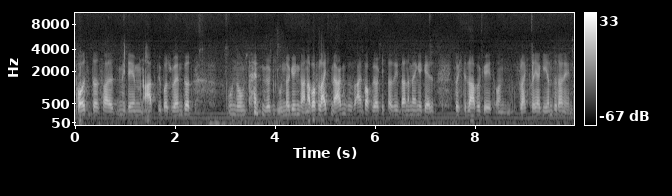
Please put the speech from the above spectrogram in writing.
Post, das halt mit dem ein Arzt überschwemmt wird, unter Umständen wirklich untergehen kann. Aber vielleicht merken sie es einfach wirklich, dass ihnen dann eine Menge Geld durch die Labe geht und vielleicht reagieren sie dann ähnlich.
